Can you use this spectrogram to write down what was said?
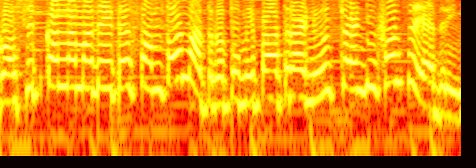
गॉसिप कल्लामध्ये इथं थांबतोय मात्र तुम्ही Patra news twenty four Sahyadri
